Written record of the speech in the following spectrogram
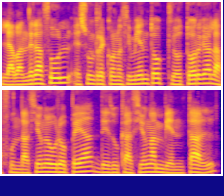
La bandera azul es un reconocimiento que otorga la Fundación Europea de Educación Ambiental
